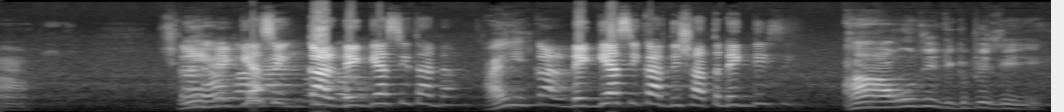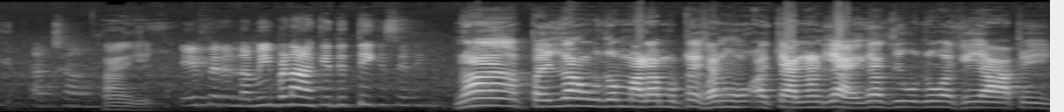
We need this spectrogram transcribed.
ਹਾਂ। ਘਰ ਸਨੇਹਾ। ਡਿੱਗ ਗਿਆ ਸੀ ਘਰ ਡਿੱਗ ਗਿਆ ਸੀ ਤੁਹਾਡਾ? ਹਾਂ ਜੀ ਘਰ ਡਿੱਗ ਗਿਆ ਸੀ ਘਰ ਦੀ ਛੱਤ ਡਿੱਗ ਗਈ ਸੀ? ਹਾਂ ਉਹਦੀ ਡਿੱਗ ਪਈ ਸੀ। ਜੀ। ਅੱਛਾ। ਹਾਂ ਜੀ ਇਹ ਫਿਰ ਨਵੀਂ ਬਣਾ ਕੇ ਦਿੱਤੀ ਕਿਸੇ ਨੇ? ਨਾ ਪਹਿਲਾਂ ਉਦੋਂ ਮਾੜਾ ਮੋਟਾ ਸਾਨੂੰ ਅਚਾਨਣ ਜਿਹਾ ਹੈਗਾ ਸੀ ਉਦੋਂ ਅਸੀਂ ਆਪ ਹੀ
